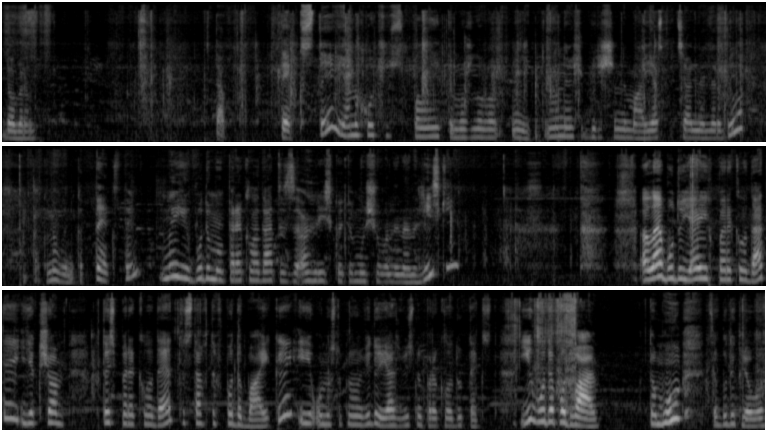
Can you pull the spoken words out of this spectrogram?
Добре. Так, тексти. Я не хочу спалити, можливо. Ні, у мене більше немає. Я спеціально не робила. Так, новинка. Тексти. Ми їх будемо перекладати з англійської, тому що вони на англійській. Але буду я їх перекладати. Якщо хтось перекладе, то ставте вподобайки. І у наступному відео я, звісно, перекладу текст. Їх буде по два. Тому це буде кльово.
